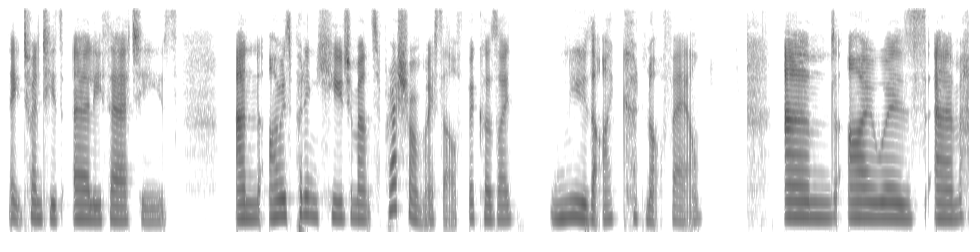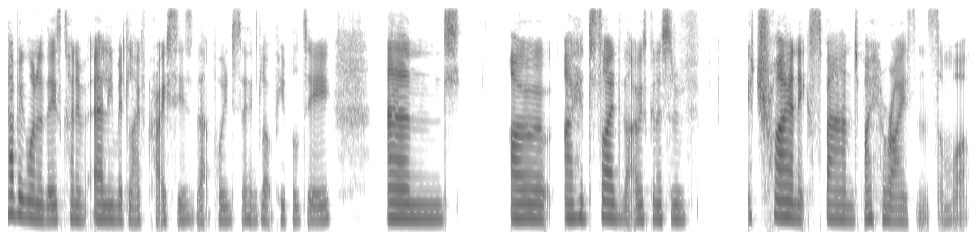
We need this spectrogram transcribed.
late 20s, early 30s, and I was putting huge amounts of pressure on myself because I knew that I could not fail and I was um, having one of those kind of early midlife crises at that point, as I think a lot of people do. And I, I had decided that I was going to sort of try and expand my horizons somewhat.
